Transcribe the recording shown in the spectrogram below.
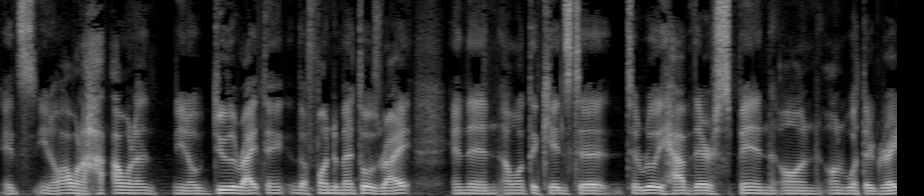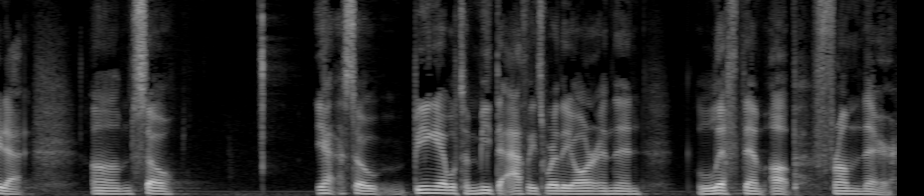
it's you know I want to I want to you know do the right thing, the fundamentals right, and then I want the kids to to really have their spin on on what they're great at. Um, so yeah, so being able to meet the athletes where they are and then lift them up from there.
